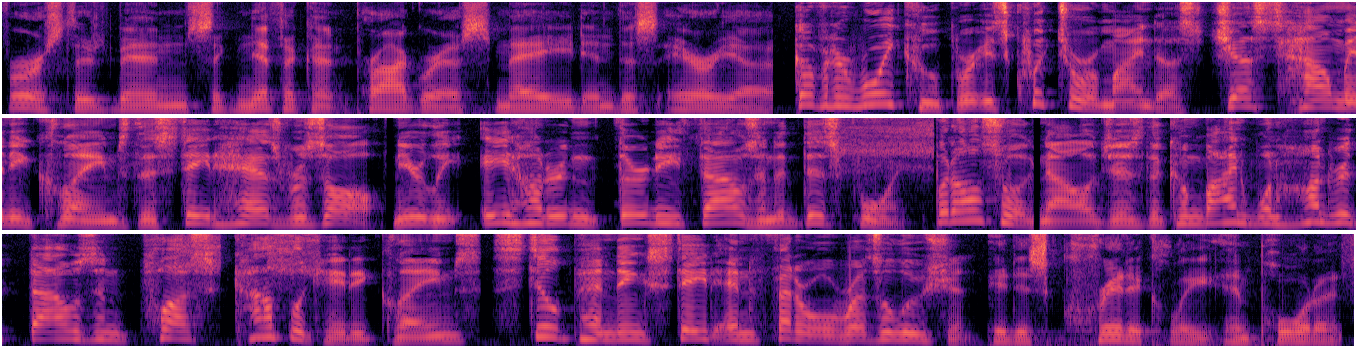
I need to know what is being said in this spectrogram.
First, there's been significant progress made in this area. Governor Roy Cooper is quick to remind us just how many claims the state has resolved, nearly 830,000 at this point, but also acknowledges the combined 100,000 plus complicated claims still pending state and federal resolution. It is critically important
